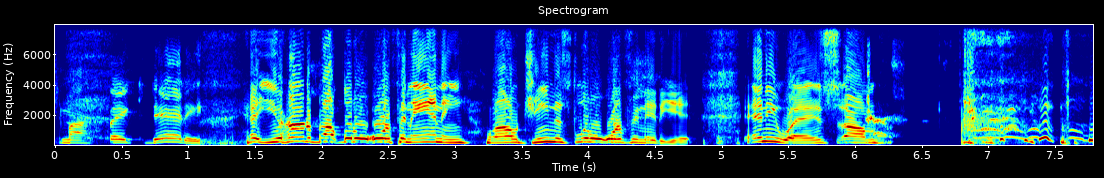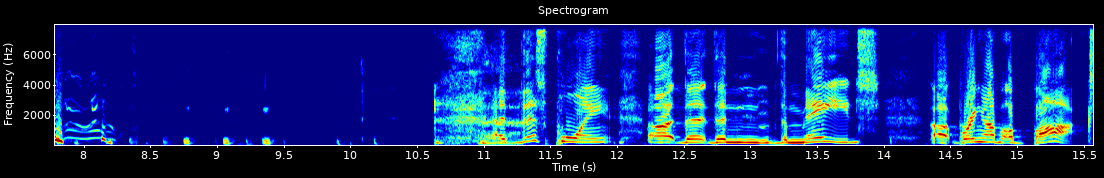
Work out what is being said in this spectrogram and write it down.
he's my fake daddy. Hey, you heard about little orphan Annie? Well, Gene is little orphan idiot. Anyways, um. At this point, uh, the the the maids uh, bring up a box,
